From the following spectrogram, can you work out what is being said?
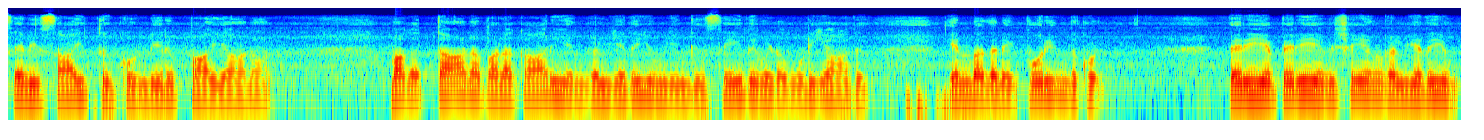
செவி சாய்த்து கொண்டிருப்பாயானால் மகத்தான பல காரியங்கள் எதையும் இங்கு செய்துவிட முடியாது என்பதனை புரிந்து கொள். பெரிய பெரிய விஷயங்கள் எதையும்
